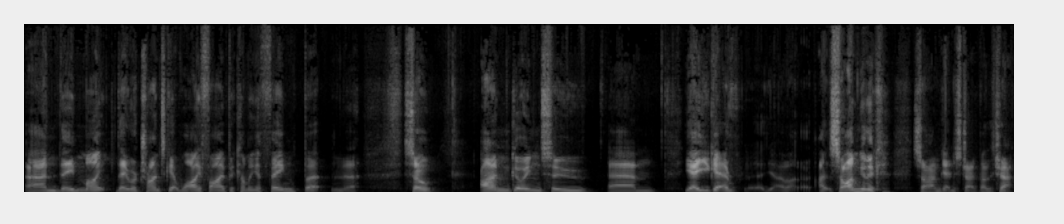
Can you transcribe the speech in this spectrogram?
and they might they were trying to get Wi-Fi becoming a thing, but uh, so I'm going to, um, yeah, you get a. So I'm gonna. Sorry, I'm getting distracted by the chat.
